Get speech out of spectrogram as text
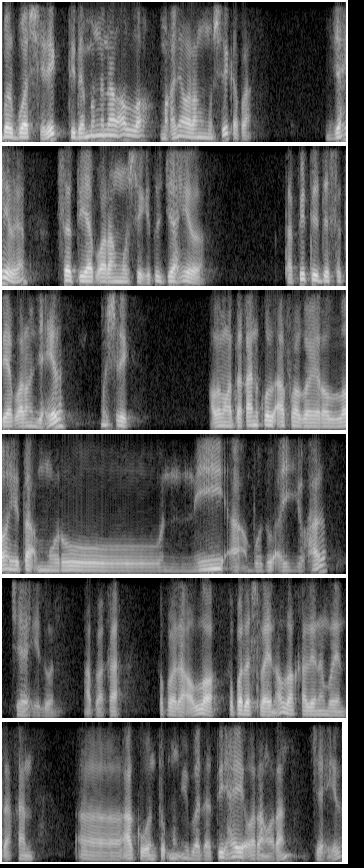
berbuat syirik tidak mengenal Allah. Makanya orang musyrik apa? Jahil kan? Setiap orang musyrik itu jahil. Tapi tidak setiap orang jahil musyrik. Allah mengatakan kul afa ghairallahi ta'muruni a'budu ayyuhal jahilun. Apakah kepada Allah, kepada selain Allah kalian memerintahkan uh, aku untuk mengibadati hai orang-orang jahil.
